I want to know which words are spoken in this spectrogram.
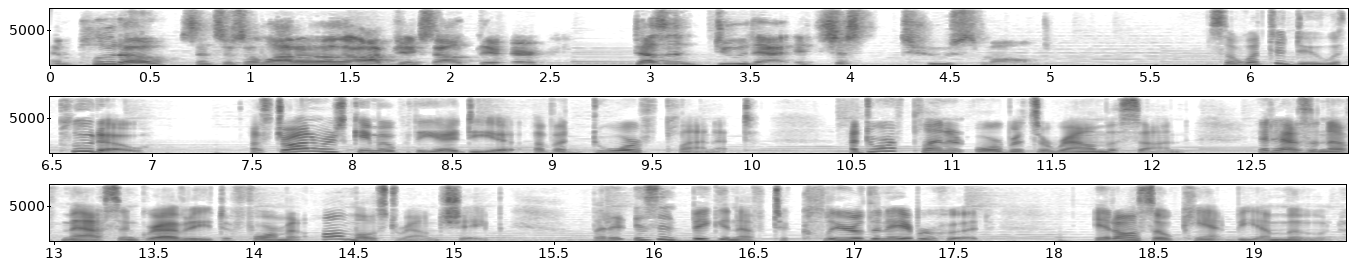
And Pluto, since there's a lot of other objects out there, doesn't do that. It's just too small. So, what to do with Pluto? Astronomers came up with the idea of a dwarf planet. A dwarf planet orbits around the Sun. It has enough mass and gravity to form an almost round shape, but it isn't big enough to clear the neighborhood. It also can't be a moon.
